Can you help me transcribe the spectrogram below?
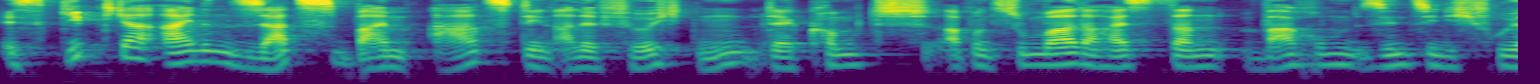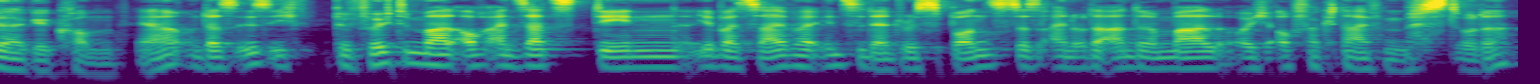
Es gibt ja einen Satz beim Arzt, den alle fürchten, der kommt ab und zu mal, da heißt es dann, warum sind Sie nicht früher gekommen? Ja, und das ist, ich befürchte mal, auch ein Satz, den ihr bei Cyber Incident Response das ein oder andere Mal euch auch verkneifen müsst, oder?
